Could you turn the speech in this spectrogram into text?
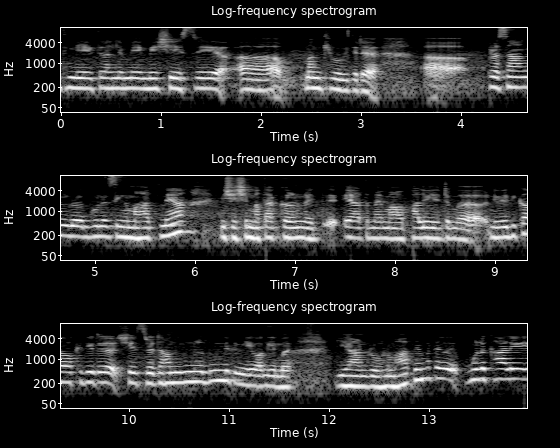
ඉතින් ඒ විතරන්න මේ මේ ශේත්‍රයේ මං කිව්ව විදිහට ප්‍රසංග ගුණසිංහ මහත්මයා විශේෂයෙන් මතක් කරන එයා තමයි මාව පළවෙනිටම නිවේදිකාවක් විදිහට ශේත්‍රයට හඳුන්වලා දුන්නේ. ඉතින් ඒ වගේම ගිහාන් රෝහණ මහත්මයා මට මුල කාලේ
